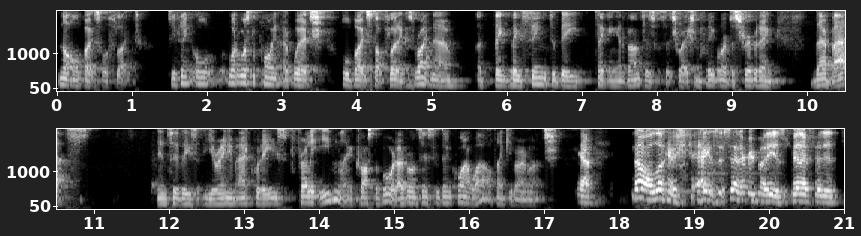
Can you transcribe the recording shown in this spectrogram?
not all boats will float. Do you think all, what was the point at which all boats stop floating? Because right now uh, they, they seem to be taking advantage of the situation. People are distributing their bets into these uranium equities fairly evenly across the board. Everyone seems to be doing quite well. Thank you very much. Yeah. No, look, as I said, everybody has benefited.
